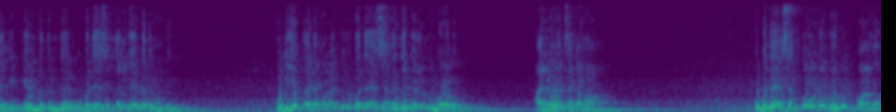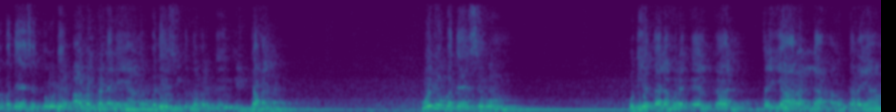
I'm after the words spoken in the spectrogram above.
ലഭിക്കേണ്ടതുണ്ട് ഉപദേശം നൽകേണ്ടതുമുണ്ട്. പുതിയ തലമുറയ്ക്ക് ഉപദേശം എന്ന് കേൾക്കുമ്പോൾ അരോചകമാണ്. ഉപദേശത്തോട് വെറുപ്പാണ് ഉപദേശത്തോട് അവഗണനയാണ് ഉപദേശിക്കുന്നവർക്ക് ഇഷ്ടമല്ല. ഒരു ഉപദേശവും പുതിയ തലമുറ കേൾക്കാൻ തയ്യാറല്ല. നമുക്കറിയാം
